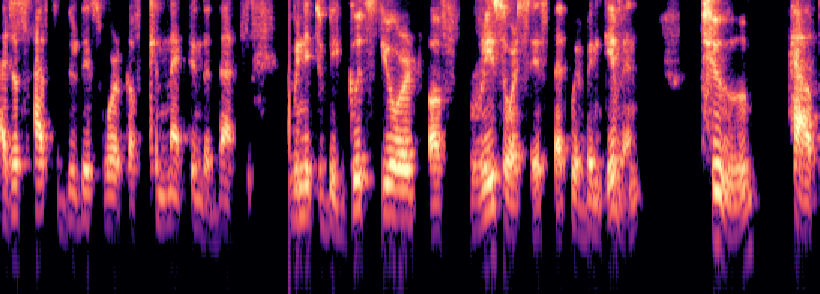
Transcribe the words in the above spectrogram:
I just have to do this work of connecting the dots. We need to be good steward of resources that we've been given to help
